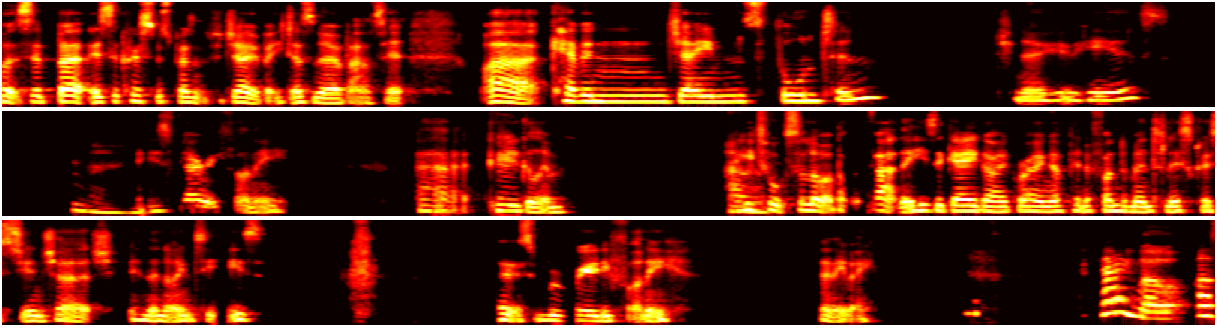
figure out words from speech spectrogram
Well, it's a but it's a Christmas present for Joe, but he doesn't know about it. Uh, Kevin James Thornton. Do you know who he is? No. He's very funny. uh, Google him. Oh. He talks a lot about the fact that he's a gay guy growing up in a fundamentalist Christian church in the 90s. It's really funny. Anyway. Okay, well, I'll,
